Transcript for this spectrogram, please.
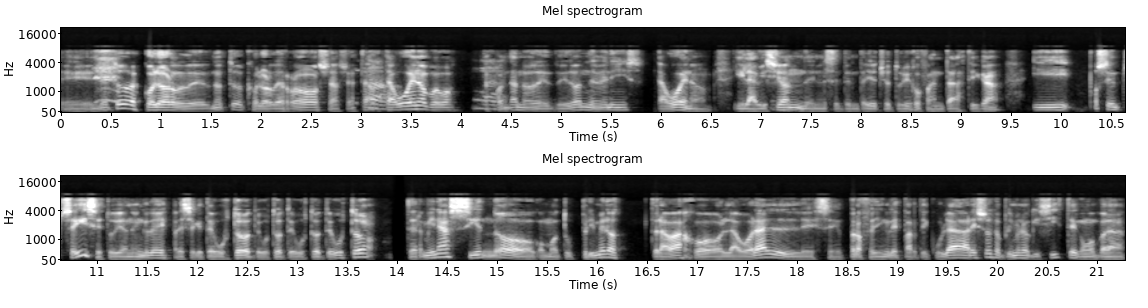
eh, no todo es color de, no todo es color de rosa, o sea, está, está bueno porque vos estás contando de, dónde venís, está bueno. Y la visión del 78 de tu viejo fantástica. Y vos seguís estudiando inglés, parece que te gustó, te gustó, te gustó, te gustó. Terminás siendo como tus primeros trabajo laboral, ese profe de inglés particular? ¿Eso es lo primero que hiciste como para,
